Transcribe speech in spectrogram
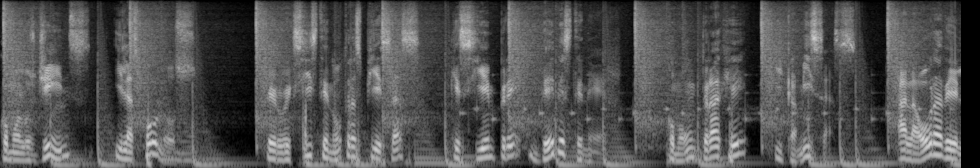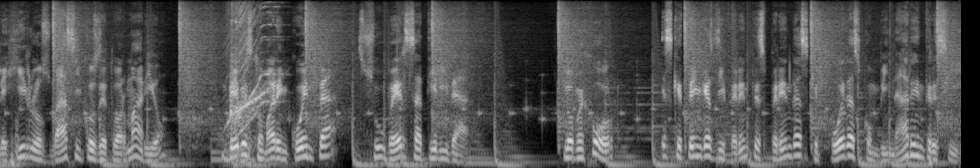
como los jeans y las polos, pero existen otras piezas que siempre debes tener, como un traje y camisas. A la hora de elegir los básicos de tu armario, debes tomar en cuenta su versatilidad. Lo mejor es que tengas diferentes prendas que puedas combinar entre sí.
